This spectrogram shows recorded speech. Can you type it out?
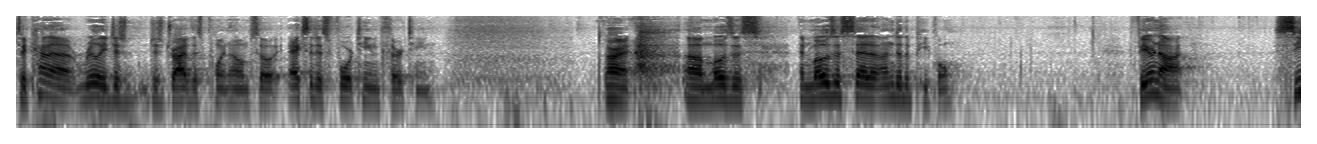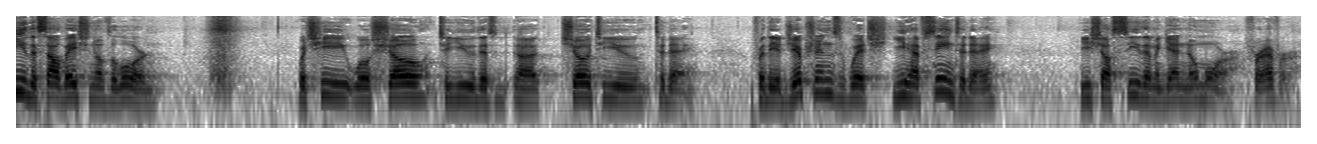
to kind of really just, just drive this point home, so Exodus 14, 13. All right, uh, Moses, and Moses said unto the people, Fear not, see the salvation of the Lord, which he will show to you this uh, show to you today. For the Egyptians which ye have seen today, ye shall see them again no more forever.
